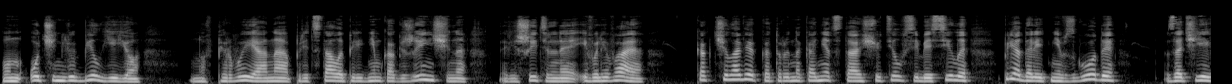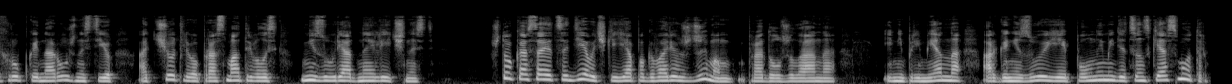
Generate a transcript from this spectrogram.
Он очень любил ее, но впервые она предстала перед ним как женщина, решительная и волевая, как человек, который наконец-то ощутил в себе силы преодолеть невзгоды, за чьей хрупкой наружностью отчетливо просматривалась незаурядная личность. «Что касается девочки, я поговорю с Джимом», — продолжила она, «и непременно организую ей полный медицинский осмотр.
